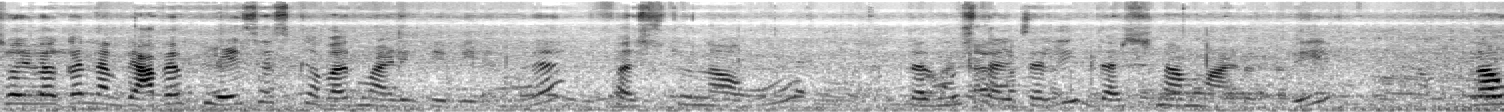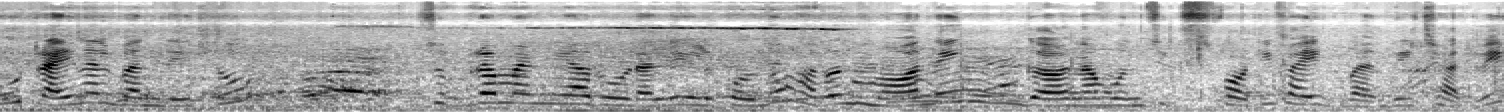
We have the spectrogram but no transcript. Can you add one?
so ಇವಾಗ ನಾವು ಯಾವ್ಯಾವ ಪ್ಲೇಸಸ್ ಕವರ್ ಮಾಡಿದ್ದೀವಿ ಅಂದರೆ ಫಸ್ಟು ನಾವು ಧರ್ಮಸ್ಥಳದಲ್ಲಿ ದರ್ಶನ ಮಾಡಿದ್ವಿ. ನಾವು ಟ್ರೈನಲ್ಲಿ ಬಂದಿದ್ದು ಸುಬ್ರಹ್ಮಣ್ಯ ರೋಡಲ್ಲಿ ಇಳ್ಕೊಂಡು ಅರೌಂಡ್ ಮಾರ್ನಿಂಗ್ ನಾವು ಒಂದು ಸಿಕ್ಸ್ ಫಾರ್ಟಿ ಫೈವ್ಗೆ ಬಂದು ರೀಚ್ ಆದ್ವಿ.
